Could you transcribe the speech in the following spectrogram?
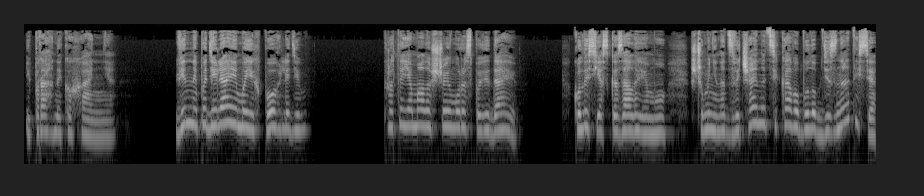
і прагне кохання. Він не поділяє моїх поглядів, проте я мало що йому розповідаю. Колись я сказала йому, що мені надзвичайно цікаво було б дізнатися,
